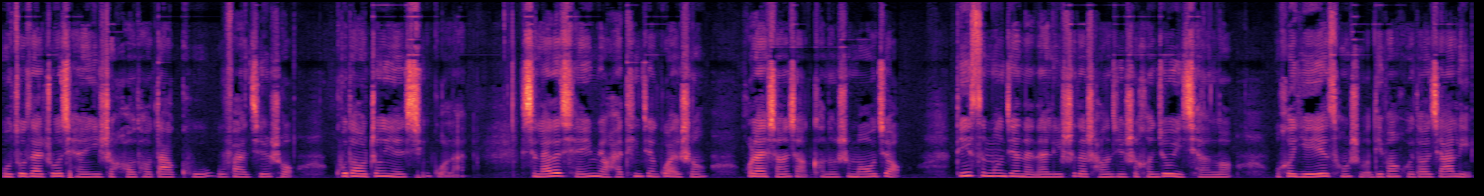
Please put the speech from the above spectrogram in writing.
我坐在桌前，一直嚎啕大哭，无法接受，哭到睁眼醒过来。醒来的前一秒还听见怪声，后来想想可能是猫叫。第一次梦见奶奶离世的场景是很久以前了。我和爷爷从什么地方回到家里，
